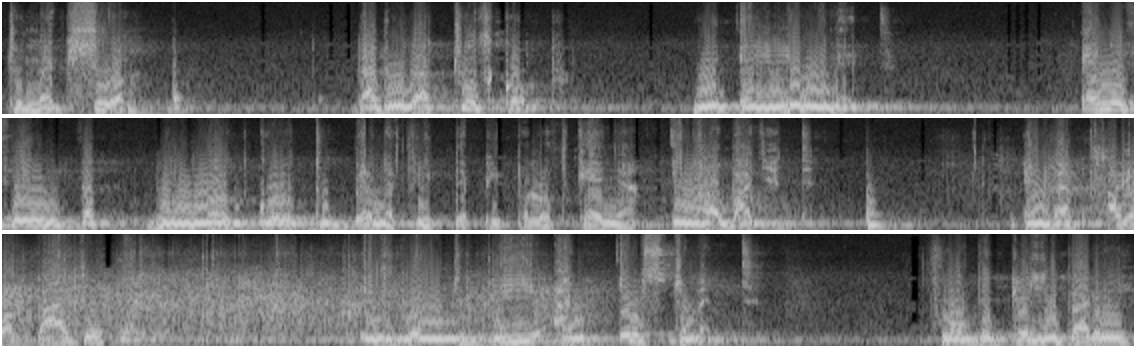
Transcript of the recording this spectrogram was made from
to make sure that with a tooth comb, we eliminate anything that will not go to benefit the people of Kenya in our budget. And that our budget is going to be an instrument for the delivery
